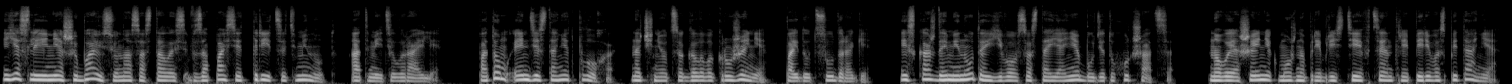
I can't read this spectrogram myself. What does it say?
«Если не ошибаюсь, у нас осталось в запасе 30 минут», — отметил Райли. «Потом Энди станет плохо, начнется головокружение, пойдут судороги и с каждой минутой его состояние будет ухудшаться. Новый ошейник можно приобрести в центре перевоспитания.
